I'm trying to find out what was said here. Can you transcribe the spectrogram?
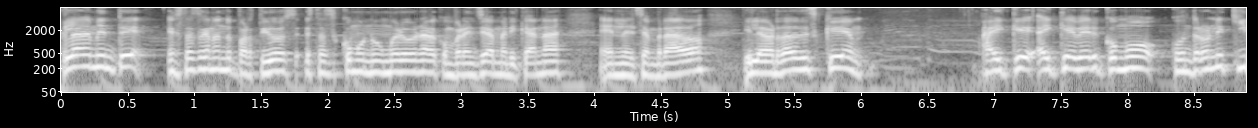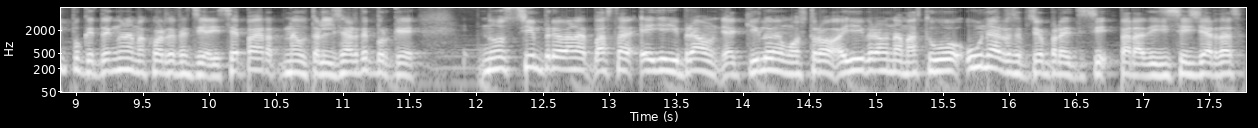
Claramente estás ganando partidos, estás como número uno en la conferencia americana en el sembrado. Y la verdad es que hay que, hay que ver cómo contra un equipo que tenga una mejor defensiva y sepa neutralizarte porque no siempre van a, va a estar AJ Brown. Y aquí lo demostró. AJ Brown nada más tuvo una recepción para 16, para 16 yardas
